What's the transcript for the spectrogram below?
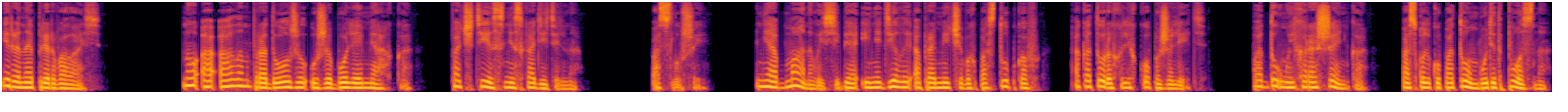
и Рене прервалась. Ну а Алан продолжил уже более мягко, почти снисходительно. «Послушай, не обманывай себя и не делай опрометчивых поступков, о которых легко пожалеть. Подумай хорошенько, поскольку потом будет поздно.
